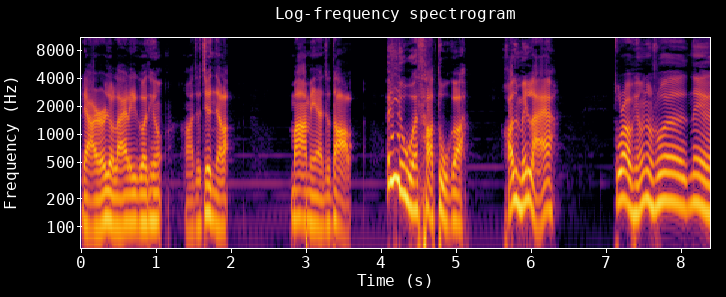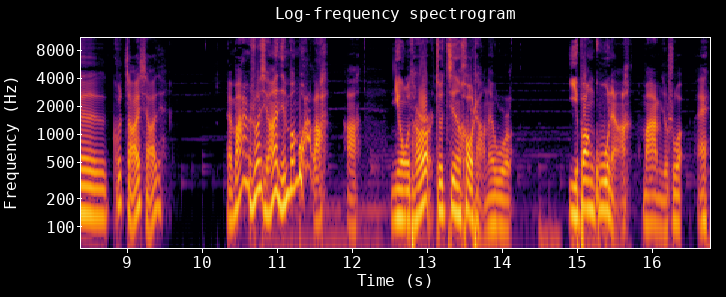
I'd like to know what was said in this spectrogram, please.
俩人就来了一歌厅。啊，就进去了，妈咪就到了。哎呦，我操，杜哥，好久没来啊！杜少平就说：“那个，给我找一小姐。”哎，妈咪说：“行，您甭管了啊。”扭头就进后场那屋了。一帮姑娘啊，妈咪就说：“哎，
